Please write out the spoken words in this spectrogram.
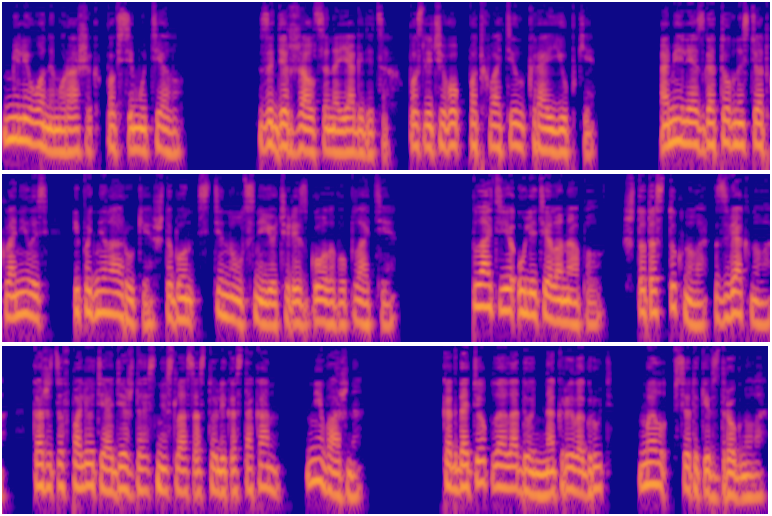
миллионы мурашек по всему телу. Задержался на ягодицах, после чего подхватил край юбки. Амелия с готовностью отклонилась и подняла руки, чтобы он стянул с нее через голову платье. Платье улетело на пол. Что-то стукнуло, звякнуло, Кажется, в полете одежда снесла со столика стакан. Неважно. Когда теплая ладонь накрыла грудь, Мел все таки вздрогнула.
